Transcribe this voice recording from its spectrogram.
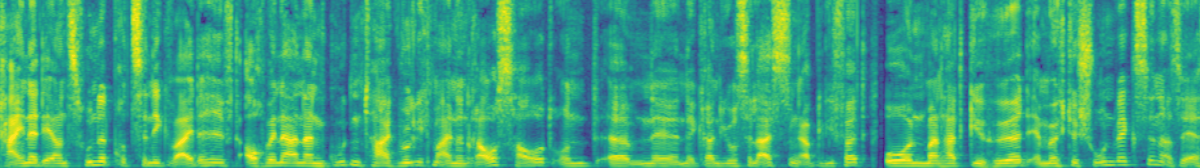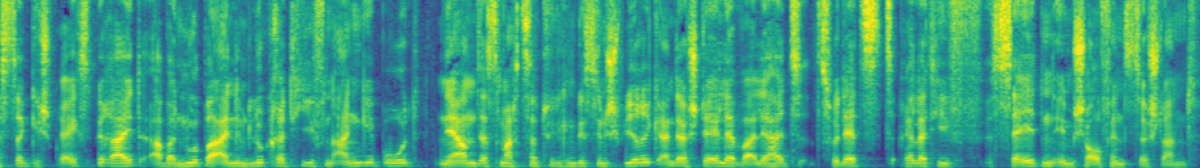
keiner, der uns hundertprozentig weiterhilft, auch wenn er an einem guten Tag wirklich mal einen raushaut und äh, eine, eine, grandiose Leistung abliefert. Und man hat gehört, er möchte schon wechseln, also er ist da gesprächsbereit, aber nur bei einem lukrativen Angebot. Ja, und das macht es natürlich ein bisschen schwierig an der Stelle, weil er halt zuletzt relativ selten im Schaufenster stand.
